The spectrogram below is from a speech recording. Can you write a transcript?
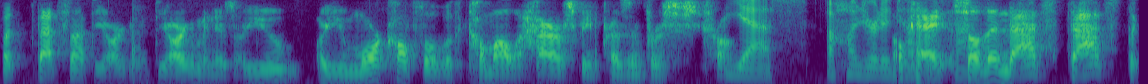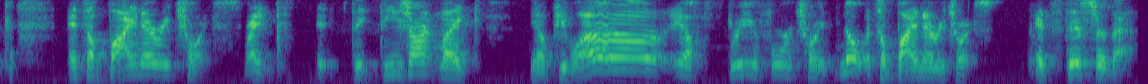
But that's not the argument. The argument is: Are you are you more comfortable with Kamala Harris being president versus Trump? Yes, hundred and ten. Okay, so then that's that's the it's a binary choice, right? It, th- these aren't like you know people oh you know three or four choice. No, it's a binary choice. It's this or that.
